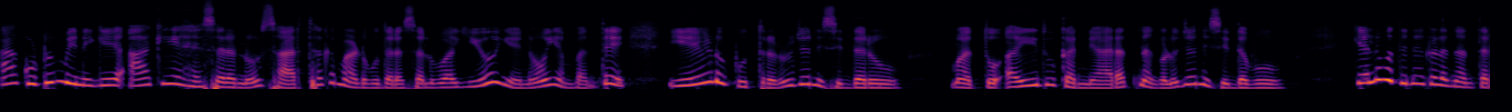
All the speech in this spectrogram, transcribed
ಆ ಕುಟುಂಬಿನಿಗೆ ಆಕೆಯ ಹೆಸರನ್ನು ಸಾರ್ಥಕ ಮಾಡುವುದರ ಸಲುವಾಗಿಯೋ ಏನೋ ಎಂಬಂತೆ ಏಳು ಪುತ್ರರು ಜನಿಸಿದ್ದರು ಮತ್ತು ಐದು ಕನ್ಯಾರತ್ನಗಳು ಜನಿಸಿದ್ದವು. ಕೆಲವು ದಿನಗಳ ನಂತರ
